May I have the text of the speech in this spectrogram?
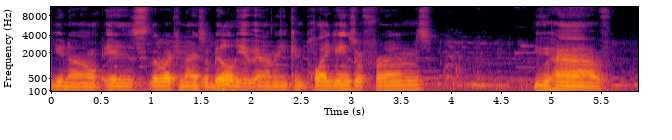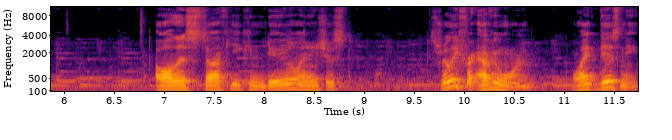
You know, is the recognizability of it. I mean, you can play games with friends. You have all this stuff you can do, and it's just, it's really for everyone. Like Disney.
